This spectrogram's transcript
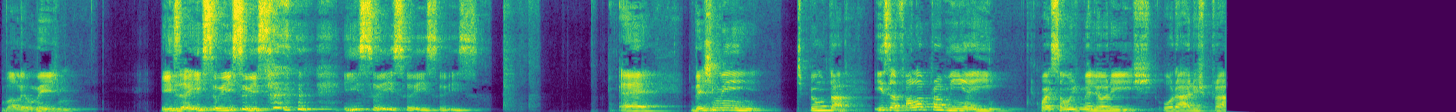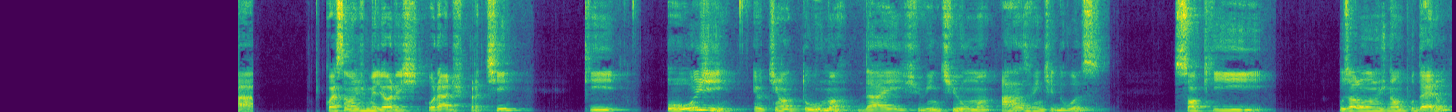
Valeu mesmo. Isa, isso, isso, isso. isso, isso, isso, isso. É, deixa-me te perguntar. Isa, fala pra mim aí quais são os melhores horários para Quais são os melhores horários para ti que Hoje eu tinha uma turma das 21 às 22, só que os alunos não puderam,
